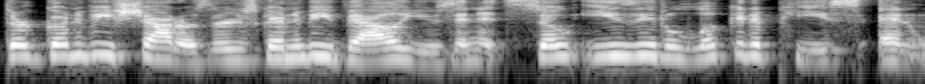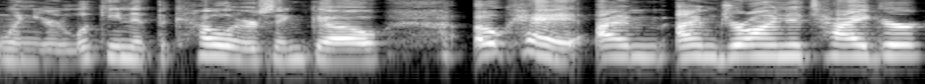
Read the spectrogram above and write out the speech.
There are going to be shadows. There's going to be values. And it's so easy to look at a piece and when you're looking at the colors and go, okay, I'm, I'm drawing a tiger.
